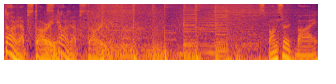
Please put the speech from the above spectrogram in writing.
Startup Story. Startup Story. Sponsored by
